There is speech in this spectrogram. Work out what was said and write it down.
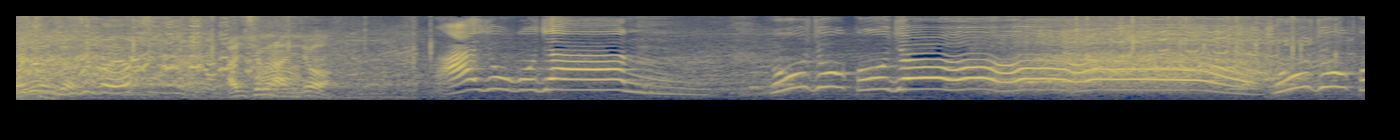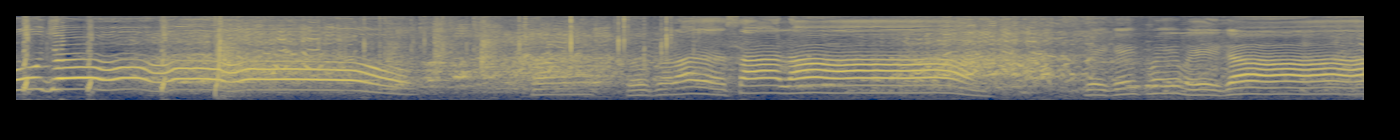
요즘 요즘 거예요? 아직 최근 아니죠? 아유고얀 요조고요 요조고요 그거라 살라 되게 quý vị 가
